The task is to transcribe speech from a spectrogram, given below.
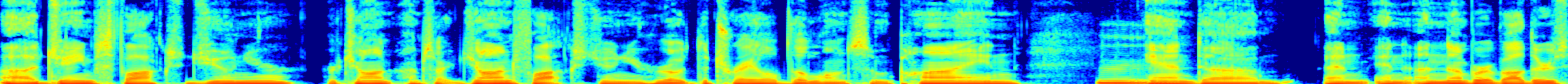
Uh, James Fox Jr. or John, I'm sorry, John Fox Jr. who wrote The Trail of the Lonesome Pine Mm. and um, and and a number of others.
